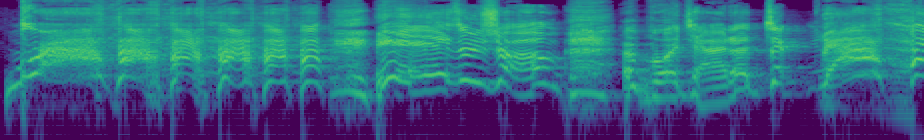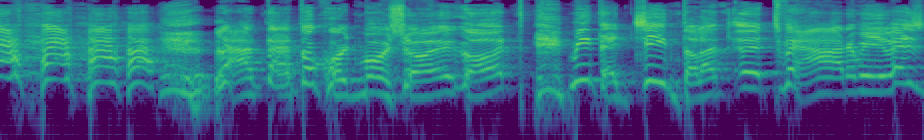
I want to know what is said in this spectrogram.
Jézusom! Bocsánat, csak... Láttátok, hogy mosolygott? Mint egy csint alatt 53 éves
